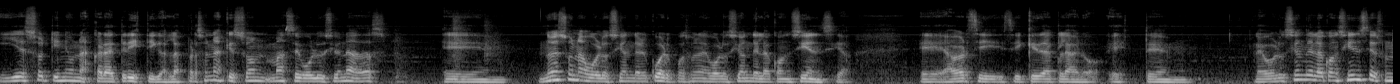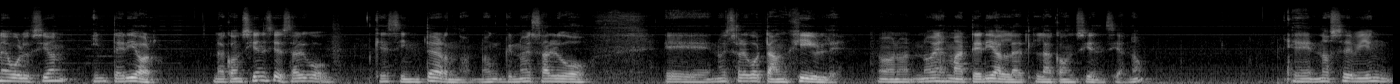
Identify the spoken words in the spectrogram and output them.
eso tiene unas características. Las personas que son más evolucionadas eh, no es una evolución del cuerpo, es una evolución de la conciencia. Eh, a ver si, queda claro. Este, la evolución de la conciencia es una evolución interior. La conciencia es algo que es interno, que no es algo, eh, no es algo tangible, no, no, es material la, conciencia, ¿no? Eh, no sé bien,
